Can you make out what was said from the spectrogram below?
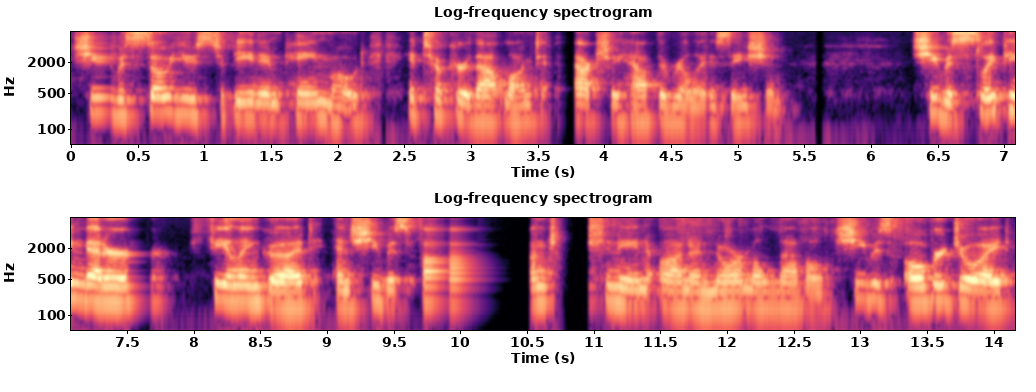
She was so used to being in pain mode, it took her that long to actually have the realization. She was sleeping better, feeling good, and she was functioning on a normal level. She was overjoyed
